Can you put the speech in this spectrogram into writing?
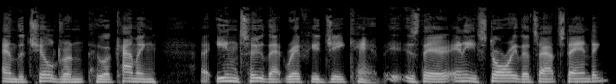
and the children who are coming uh, into that refugee camp. Is there any story that's outstanding?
